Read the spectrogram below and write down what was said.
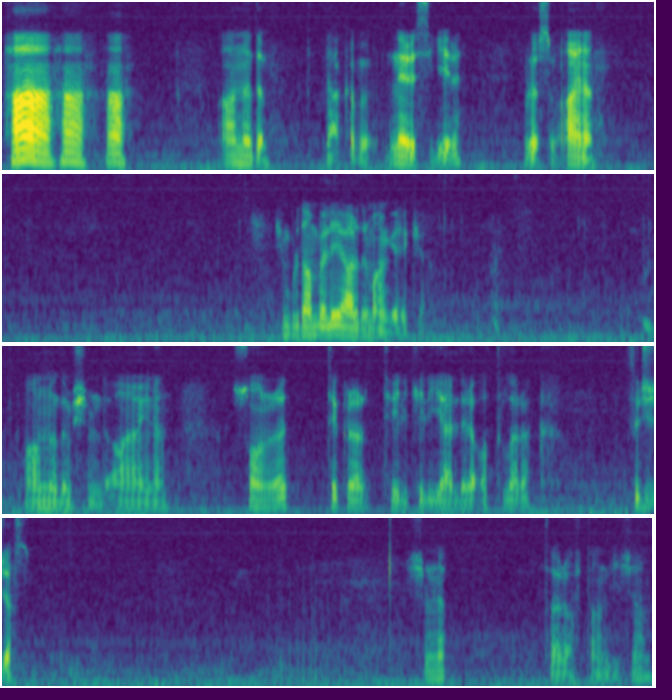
Ha ha ha. Anladım. Bir dakika neresi geri? Burası mı? Aynen. Şimdi buradan böyle yardırmam gerekiyor. Anladım şimdi. Aynen. Sonra tekrar tehlikeli yerlere atılarak sıçacağız. Şimdi ne taraftan diyeceğim.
